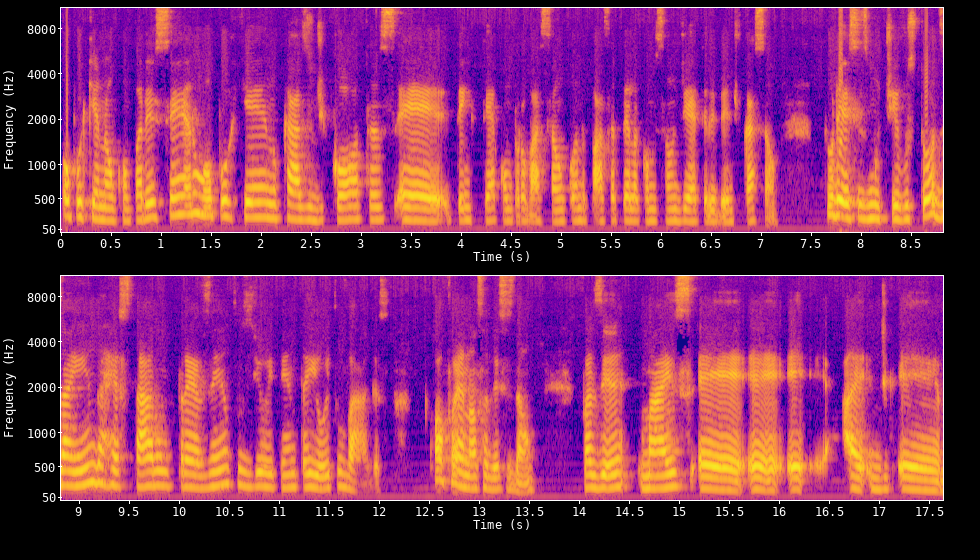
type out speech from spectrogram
ou porque não compareceram, ou porque, no caso de cotas, é, tem que ter a comprovação quando passa pela comissão de heteroidentificação. Por esses motivos todos, ainda restaram 388 vagas. Qual foi a nossa decisão? Fazer mais, é, é, é, é,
